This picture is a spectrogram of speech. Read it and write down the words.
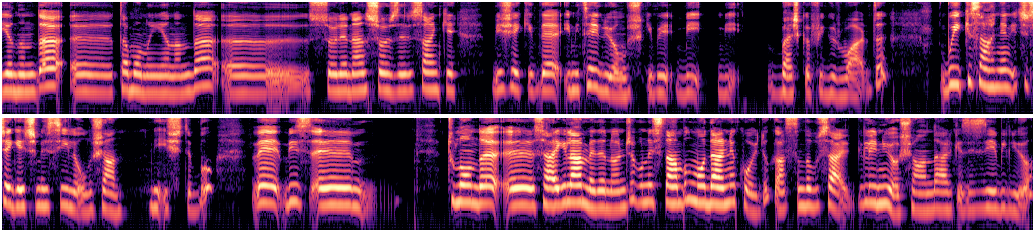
yanında e, tam onun yanında e, söylenen sözleri sanki bir şekilde imite ediyormuş gibi bir, bir başka figür vardı. Bu iki sahnenin iç içe geçmesiyle oluşan bir işti bu. Ve biz e, Toulon'da e, sergilenmeden önce bunu İstanbul Modern'e koyduk. Aslında bu sergileniyor şu anda herkes izleyebiliyor.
